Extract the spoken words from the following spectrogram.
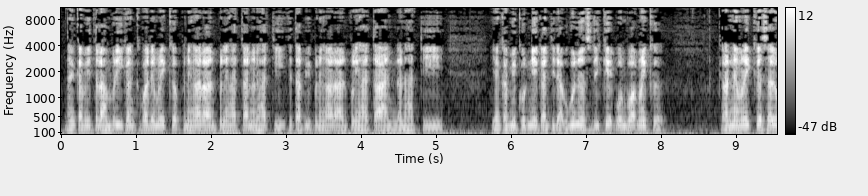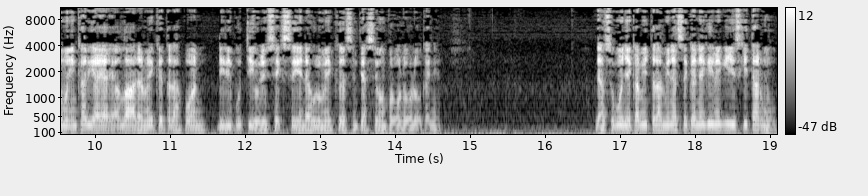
Dan kami telah berikan kepada mereka pendengaran, penglihatan dan hati Tetapi pendengaran, penglihatan dan hati Yang kami kurniakan tidak berguna sedikit pun buat mereka kerana mereka selalu mengingkari ayat-ayat Allah Dan mereka telah pun diliputi oleh seksa yang dahulu mereka sentiasa memperolok-olokkannya. Dan sungguhnya kami telah minasakan negeri-negeri sekitarmu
